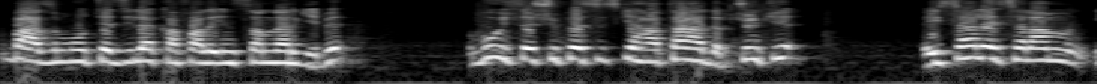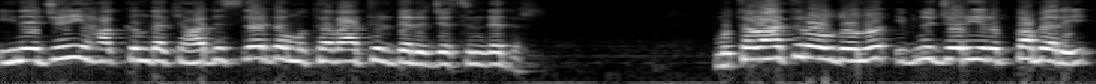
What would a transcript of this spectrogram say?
bazı mutezile kafalı insanlar gibi bu ise şüphesiz ki hatadır. Çünkü İsa Aleyhisselam'ın ineceği hakkındaki hadisler de mutevatir derecesindedir. Mutevatir olduğunu İbn Cerir Taberi,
